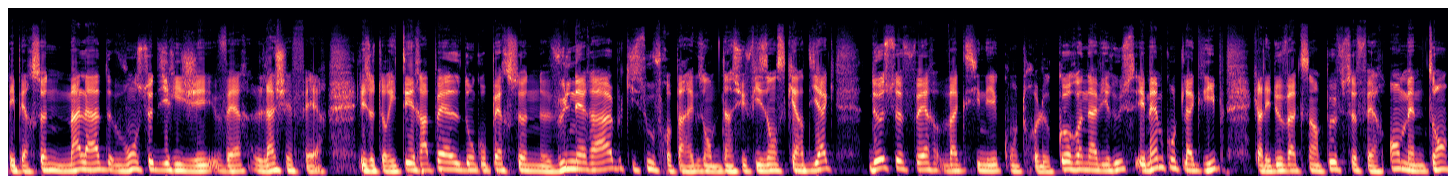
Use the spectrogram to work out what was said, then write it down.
Les personnes malades vont se diriger vers l'HFR. Les autorités rappellent donc aux personnes vulnérables qui souffrent par exemple d'insuffisance cardiaque de se faire vacciner contre le coronavirus et même contre la grippe, car les deux vaccins peuvent se faire en même temps.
